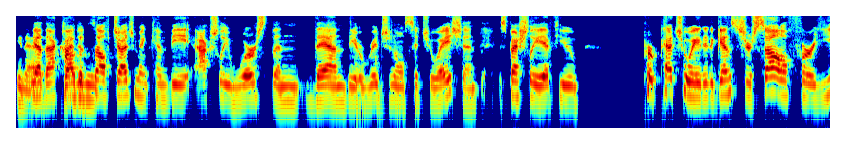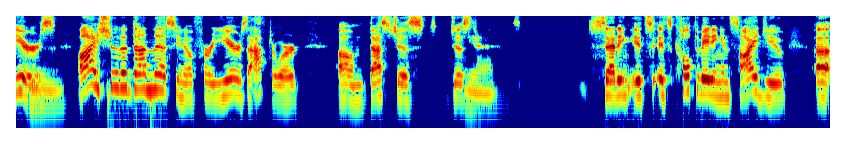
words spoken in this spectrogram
you know yeah that kind of than- self-judgment can be actually worse than than the original situation especially if you perpetuate it against yourself for years. Mm, i should have done this you know for years afterward. Um, that's just just yeah. setting it's it's cultivating inside you uh,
